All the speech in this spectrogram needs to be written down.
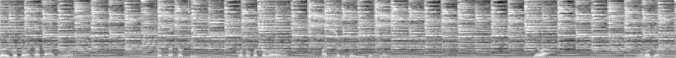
そういうことは多々ありますそんな時この言葉を発するといいでしょう。ではどう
